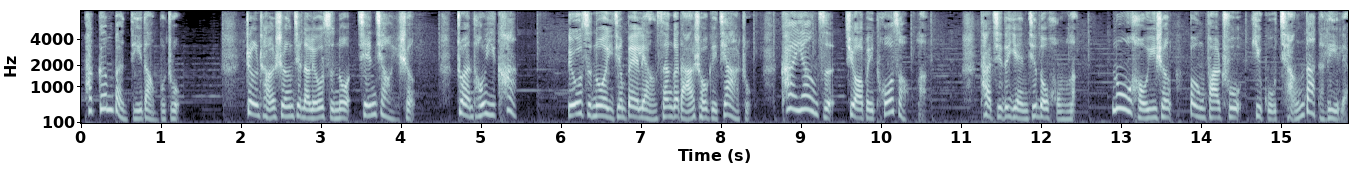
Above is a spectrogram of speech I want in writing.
她根本抵挡不住。郑长生见到刘子诺，尖叫一声，转头一看，刘子诺已经被两三个打手给架住，看样子就要被拖走了。他急得眼睛都红了，怒吼一声，迸发出一股强大的力量，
